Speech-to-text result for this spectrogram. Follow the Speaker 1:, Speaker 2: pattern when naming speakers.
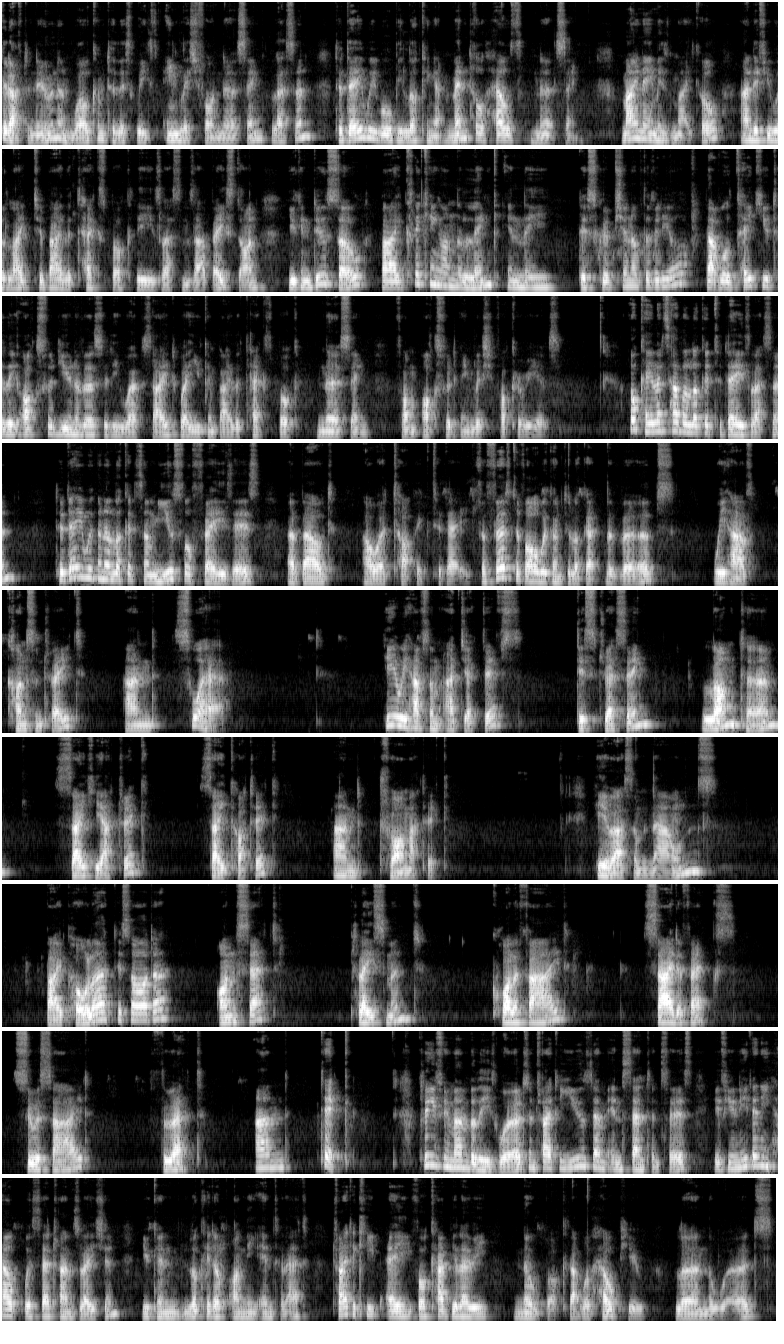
Speaker 1: Good afternoon and welcome to this week's English for Nursing lesson. Today we will be looking at mental health nursing. My name is Michael and if you would like to buy the textbook these lessons are based on, you can do so by clicking on the link in the description of the video. That will take you to the Oxford University website where you can buy the textbook Nursing from Oxford English for Careers. Okay, let's have a look at today's lesson. Today we're going to look at some useful phrases about our topic today. So first of all, we're going to look at the verbs. We have concentrate and swear. Here we have some adjectives. Distressing, long-term, psychiatric, psychotic, and traumatic. Here are some nouns. Bipolar disorder, onset, placement, qualified, side effects, suicide, threat, and tick. Please remember these words and try to use them in sentences. If you need any help with their translation, you can look it up on the internet. Try to keep a vocabulary notebook that will help you learn the words.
